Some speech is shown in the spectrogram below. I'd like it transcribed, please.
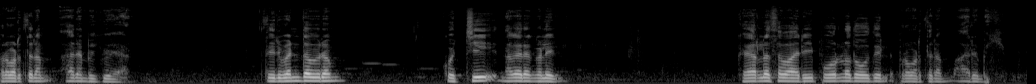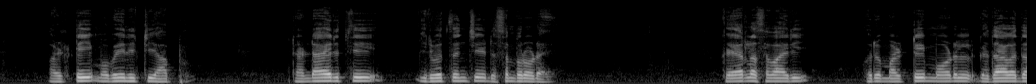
പ്രവർത്തനം ആരംഭിക്കുകയാണ്. തിരുവനന്തപുരം കൊച്ചി നഗരങ്ങളിൽ കേരള സവാരി പൂർണതോതിൽ പ്രവർത്തനം ആരംഭിക്കും. മൾട്ടി മൊബൈലിറ്റി ആപ്പ് രണ്ടായിരത്തി ഇരുപത്തഞ്ച് ഡിസംബറോടെ കേരള സവാരി ഒരു മൾട്ടി മോഡൽ ഗതാഗത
